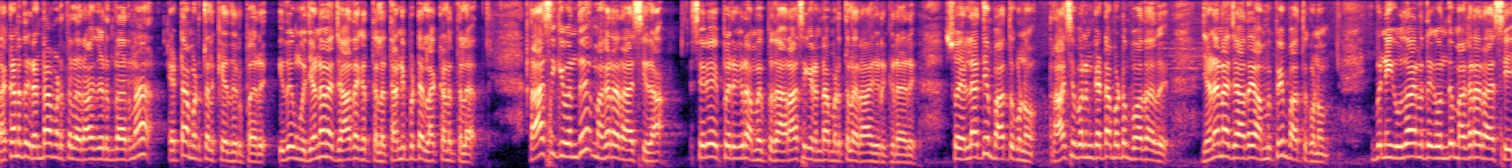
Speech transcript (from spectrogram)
லக்கணத்துக்கு ரெண்டாம் இடத்துல ராகு இருந்தாருன்னா எட்டாம் இடத்துல கேது இருப்பார். இது உங்கள் ஜனன ஜாதகத்தில் தனிப்பட்ட லக்கணத்தில். ராசிக்கு வந்து மகர ராசி தான். சரியா இப்போ இருக்கிற அமைப்பு தான். ராசிக்கு ரெண்டாம் இடத்துல ராகு இருக்கிறாரு. ஸோ எல்லாத்தையும் பார்த்துக்கணும். ராசி பலன் கேட்டால் மட்டும் போதாது. ஜனன ஜாதக அமைப்பையும் பார்த்துக்கணும். இப்போ நீங்கள் உதாரணத்துக்கு வந்து மகர ராசி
